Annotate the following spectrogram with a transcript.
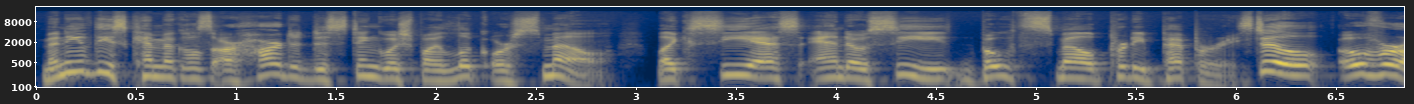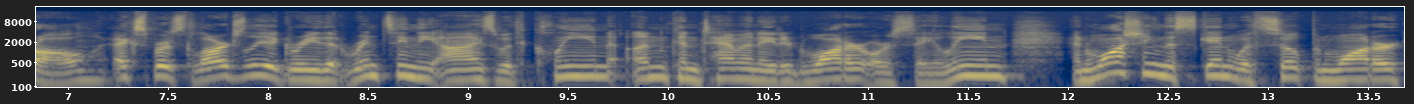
many of these chemicals are hard to distinguish by look or smell. Like CS and OC both smell pretty peppery. Still, overall, experts largely agree that rinsing the eyes with clean, uncontaminated water or saline, and washing the skin with soap and water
